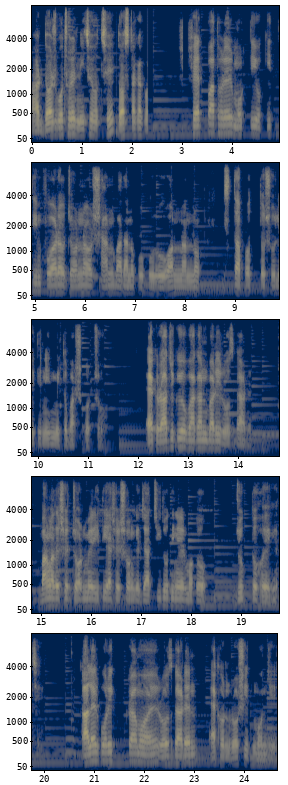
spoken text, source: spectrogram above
আর দশ বছরের নিচে হচ্ছে দশ টাকা করে। শ্বেত পাথরের মূর্তি ও কৃত্রিম ফোয়ারা ও ঝর্ণা ও শান বাঁধানো পুকুর ও অন্যান্য স্থাপত্য শৈলীতে নির্মিত ভাস্কর্য। এক রাজকীয় বাগান বাড়ি রোজ গার্ডেন বাংলাদেশের জন্মের ইতিহাসের সঙ্গে যা চিরদিনের মতো যুক্ত হয়ে গেছে। কালের পরিক্রমায় রোজ গার্ডেন এখন রশিদ মঞ্জিল।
